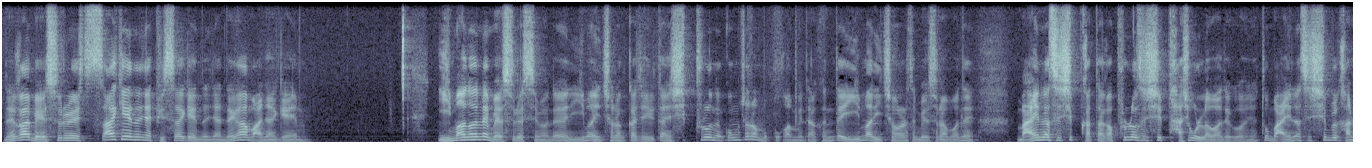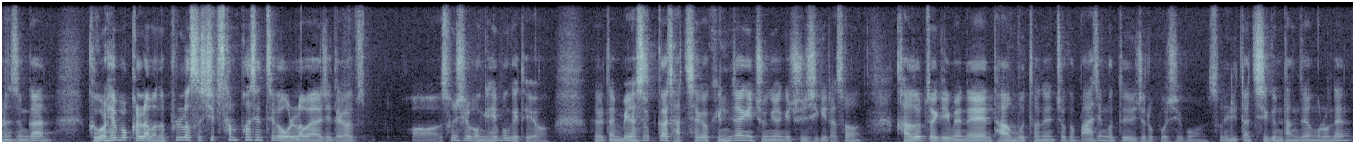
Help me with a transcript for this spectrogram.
내가 매수를 싸게 했느냐 비싸게 했느냐 내가 만약에 2만 원에 매수를 했으면은 2만 2천 원까지 일단 10%는 공짜로 먹고 갑니다. 근데 2만 2천 원에서 매수를 하면은 마이너스 10 갔다가 플러스 10 다시 올라와야 되거든요. 또 마이너스 10을 가는 순간 그걸 회복하려면 플러스 13%가 올라와야지 내가 어, 손실번개 해보게 돼요. 일단 매수가 자체가 굉장히 중요한 게 주식이라서 가급적이면은 다음부터는 조금 빠진 것들 위주로 보시고 손- 일단 지금 당장으로는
